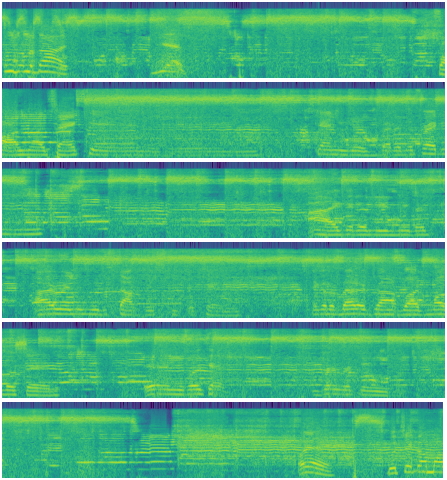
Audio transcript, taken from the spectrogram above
Who's gonna die? Yes! Fall Nights at King. Can better than Freddy? I really need to. I really need to stop this stupid channel. They got a better job, like Mother said. And look at Burger King. Yeah, go check out my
